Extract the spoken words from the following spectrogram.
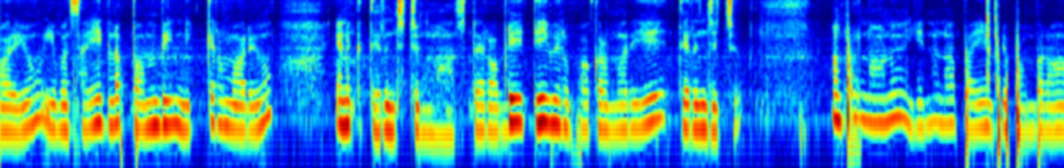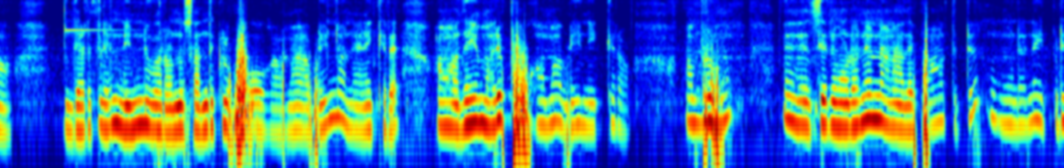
மாதிரியும் இவன் சைடில் பம்பி நிற்கிற மாதிரியும் எனக்கு தெரிஞ்சிச்சுங்க மாஸ்டர். அப்படியே டிவியில் பார்க்குற மாதிரியே தெரிஞ்சிச்சு. அப்புறம் நான் என்னடா பையன் இப்படி பம்புறான்? இந்த இடத்துல நின்று வரணும் சந்துக்குள்ளே போகாமல் அப்படின்னு நான் நினைக்கிறேன். அவன் அதே மாதிரி போகாமல் அப்படியே நிற்கிறான் அப்புறம் சரி உடனே நான் அதை பார்த்துட்டு உடனே இப்படி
